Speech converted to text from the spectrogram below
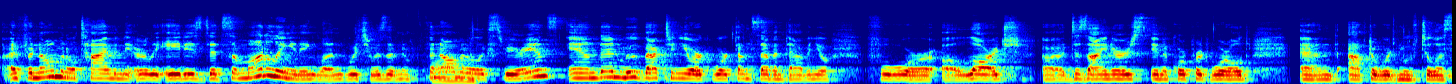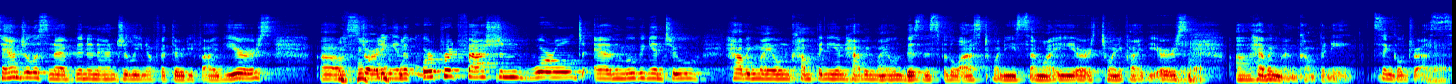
a phenomenal time in the early 80s, did some modeling in England, which was a phenomenal experience, and then moved back to New York, worked on 7th Avenue for uh, large uh, designers in a corporate world, and afterward moved to Los Angeles. And I've been in Angelina for 35 years. Uh, starting in the corporate fashion world and moving into having my own company and having my own business for the last 20 semi years, 25 years, uh, having my own company, single dress,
